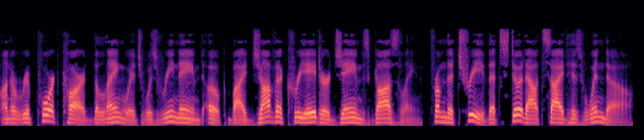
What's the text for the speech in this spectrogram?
on a report card the language was renamed Oak by Java creator James Gosling, from the tree that stood outside his window.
